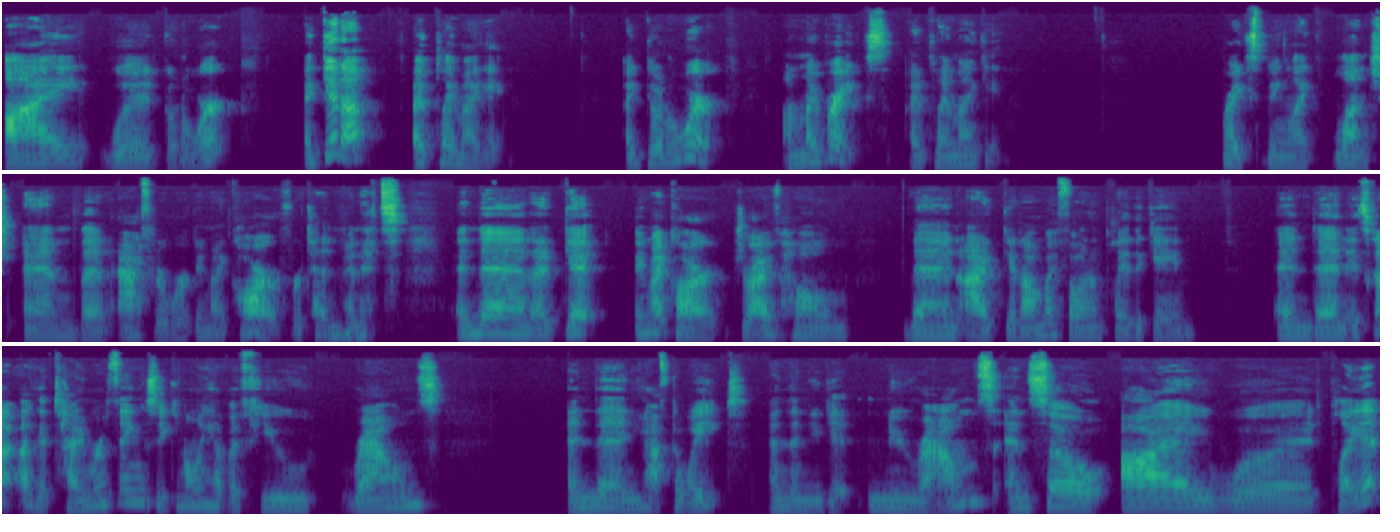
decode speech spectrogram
I would go to work, I'd get up, I'd play my game. I'd go to work. On my breaks, I'd play my game. Breaks being like lunch and then after work in my car for 10 minutes. And then I'd get in my car, drive home, then I'd get on my phone and play the game. And then it's got like a timer thing, so you can only have a few rounds and then you have to wait and then you get new rounds. And so I would play it.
